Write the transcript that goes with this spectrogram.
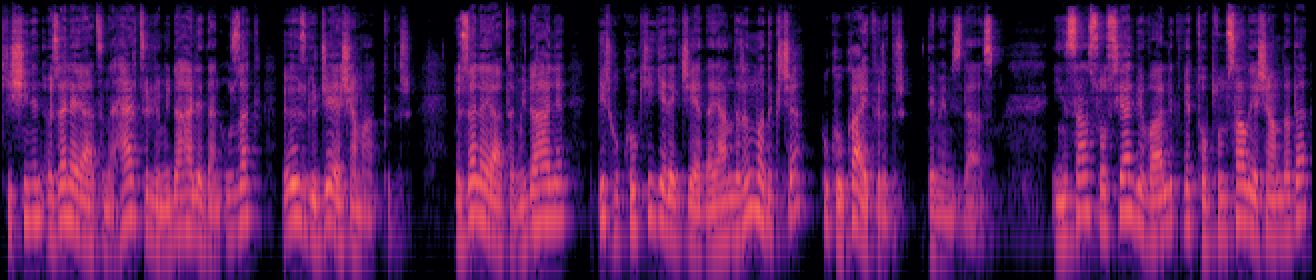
kişinin özel hayatına her türlü müdahaleden uzak ve özgürce yaşama hakkıdır. Özel hayata müdahale bir hukuki gerekçeye dayandırılmadıkça hukuka aykırıdır dememiz lazım. İnsan sosyal bir varlık ve toplumsal yaşamda da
